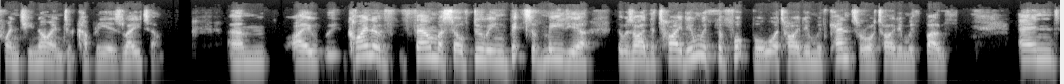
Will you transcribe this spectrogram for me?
29, to a couple of years later, um, I kind of found myself doing bits of media that was either tied in with the football or tied in with cancer or tied in with both. And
